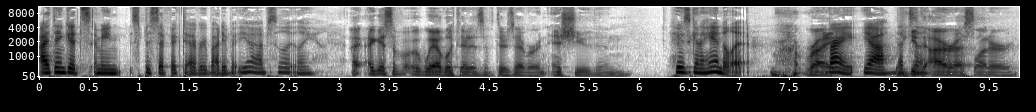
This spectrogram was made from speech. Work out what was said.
I think it's, I mean, specific to everybody. But yeah, absolutely. I, I guess the way I've looked at it is if there's ever an issue, then who's going to handle it? right. Right. Yeah. If you get a, the IRS letter,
